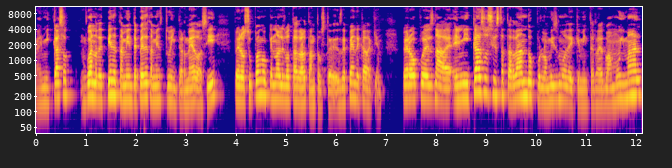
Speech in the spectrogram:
En mi caso, bueno, depende también, depende también de tu internet o así, pero supongo que no les va a tardar tanto a ustedes, depende cada quien. Pero pues nada, en mi caso sí está tardando por lo mismo de que mi internet va muy mal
